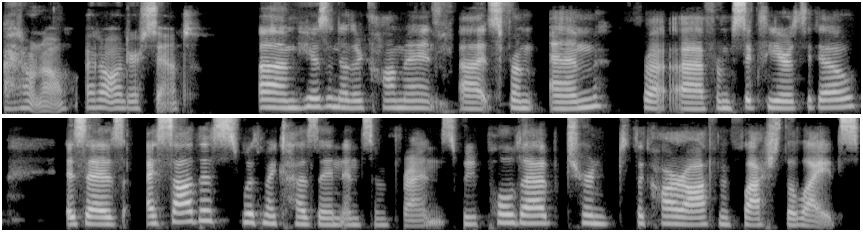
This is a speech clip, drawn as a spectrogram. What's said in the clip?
I don't know. I don't understand. Um, here's another comment. Uh, it's from M from uh, from six years ago. It says, I saw this with my cousin and some friends. We pulled up, turned the car off, and flashed the lights.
